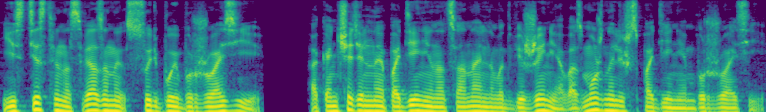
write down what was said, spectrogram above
естественно связаны с судьбой буржуазии. Окончательное падение национального движения возможно лишь с падением буржуазии.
